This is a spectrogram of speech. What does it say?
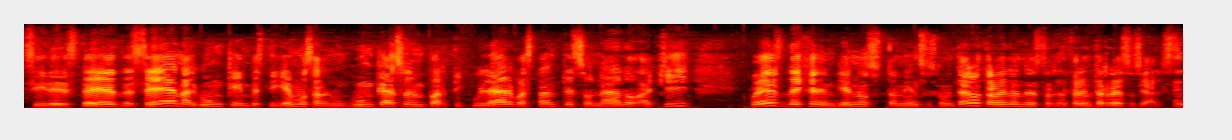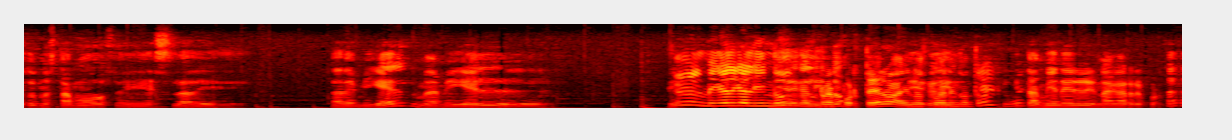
Si de ustedes desean algún que investiguemos algún caso en particular bastante sonado aquí, pues dejen enviarnos también sus comentarios a través de nuestras diferentes redes sociales. Ahí donde estamos eh, es la de la de Miguel, la de Miguel Sí, el Miguel Galindo, Miguel Galindo. un reportero, ahí Miguel nos pueden encontrar. y también el Naga Reporter.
